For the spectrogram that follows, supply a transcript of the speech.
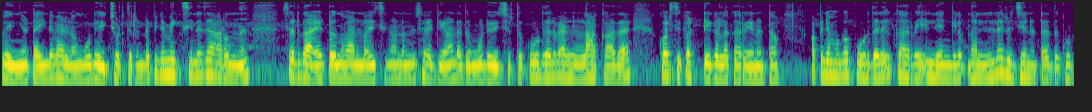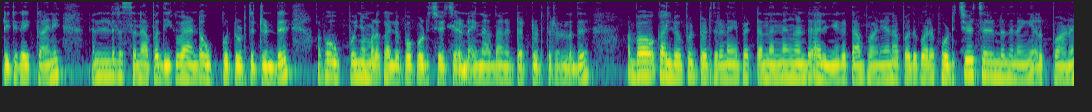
പിഴിഞ്ഞിട്ട് അതിന്റെ വെള്ളം കൂടി ഒഴിച്ചു കൊടുത്തിട്ടുണ്ട്. പിന്നെ മിക്സിന്റെ ജാറൊന്ന് ചെറുതായിട്ടൊന്ന് വെള്ളം ഒഴിച്ച് ഒഴിച്ചുകൊണ്ടൊന്ന് ചരിയാണ്ട് അതും കൂടി ഒഴിച്ചെടുത്ത് കൂടുതൽ വെള്ളമാക്കാതെ കുറച്ച് കട്ടികളുള്ള കറിയാണ് കേട്ടോ അപ്പം നമുക്ക് കൂടുതൽ കറി ഇല്ലെങ്കിലും നല്ല രുചിയാണ് കേട്ടോ അത് കൂട്ടിയിട്ട് കഴിക്കാൻ. നല്ല രസമാണ് അപ്പോൾ അതിലേക്ക് വേണ്ട ഉപ്പ് ഇട്ട് കൊടുത്തിട്ടുണ്ട്. അപ്പോൾ ഉപ്പ് നമ്മൾ കല്ലുപ്പ് പൊടിച്ച് വെച്ചിട്ടുണ്ടായിരുന്നു അതാണ് ഇട്ട് ഇട്ടെടുത്തിട്ടുള്ളത് അപ്പോൾ കല്ലുപ്പ് ഇട്ട് കൊടുത്തിട്ടുണ്ടെങ്കിൽ പെട്ടെന്ന് തന്നെ കണ്ട് അലിഞ്ഞ് കിട്ടാൻ പണിയാണ്. അപ്പോൾ അതുപോലെ പൊടിച്ച് വെച്ചിട്ടുണ്ടെന്നുണ്ടെങ്കിൽ എളുപ്പമാണ്.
